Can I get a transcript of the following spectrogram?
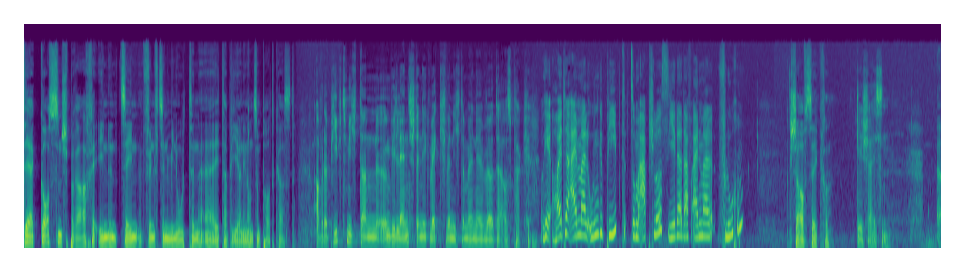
der Gossensprache in den 10, 15 Minuten äh, etablieren in unserem Podcast. Aber da piept mich dann irgendwie Lenz ständig weg, wenn ich da meine Wörter auspacke. Okay, heute einmal ungepiept zum Abschluss. Jeder darf einmal fluchen. Schafsäckel. Geh scheißen. Äh,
